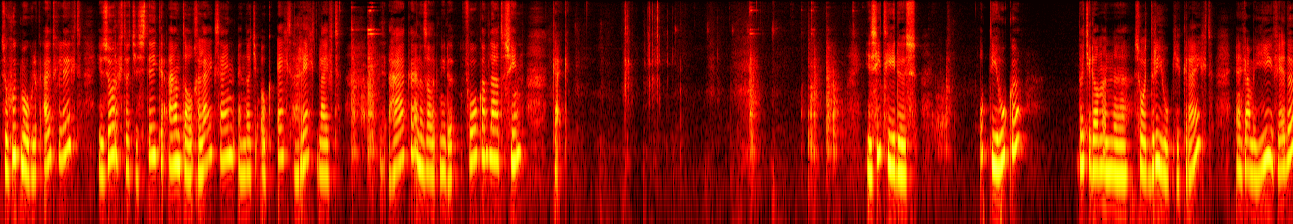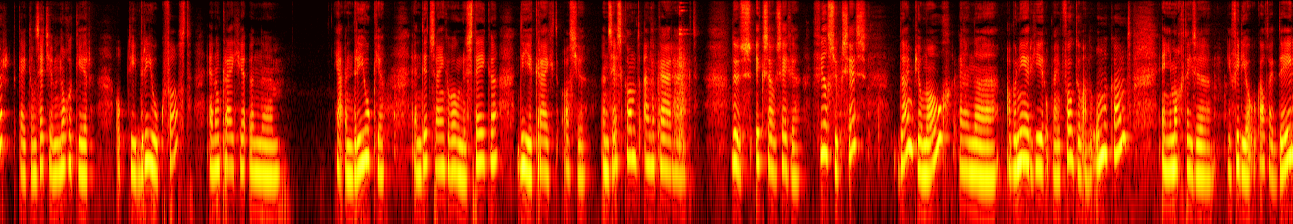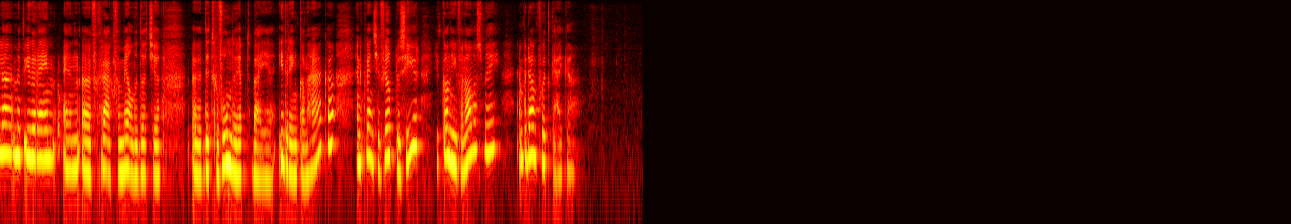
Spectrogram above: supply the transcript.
zo goed mogelijk uitgelegd. Je zorgt dat je steken aantal gelijk zijn en dat je ook echt recht blijft haken en dan zal ik nu de voorkant laten zien. Kijk. Je ziet hier dus op die hoeken dat je dan een uh, soort driehoekje krijgt. En gaan we hier verder. Kijk dan zet je hem nog een keer op die driehoek vast. En dan krijg je een uh, ja een driehoekje. En dit zijn gewoon de steken die je krijgt als je een zeskant aan elkaar haakt. Dus ik zou zeggen veel succes. Duimpje omhoog en uh, abonneer hier op mijn foto aan de onderkant. En je mag deze je video ook altijd delen met iedereen. En uh, graag vermelden dat je uh, dit gevonden hebt bij iedereen kan haken. En ik wens je veel plezier. Je kan hier van alles mee en bedankt voor het kijken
